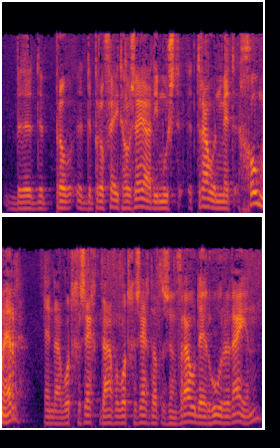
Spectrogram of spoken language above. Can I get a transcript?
De, de, profeet Hosea die moest trouwen met Gomer. En daar wordt gezegd, daarvoor wordt gezegd dat is een vrouw der hoererijen.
